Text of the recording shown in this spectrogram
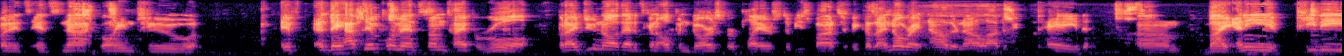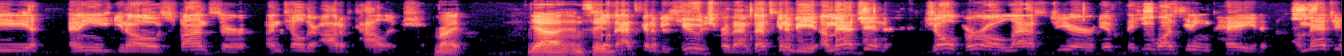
but it's it's not going to if they have to implement some type of rule but I do know that it's going to open doors for players to be sponsored because I know right now they're not allowed to be paid um, by any TV, any you know sponsor until they're out of college. Right. Yeah, and see, So that's going to be huge for them. That's going to be imagine Joe Burrow last year if he was getting paid. Imagine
